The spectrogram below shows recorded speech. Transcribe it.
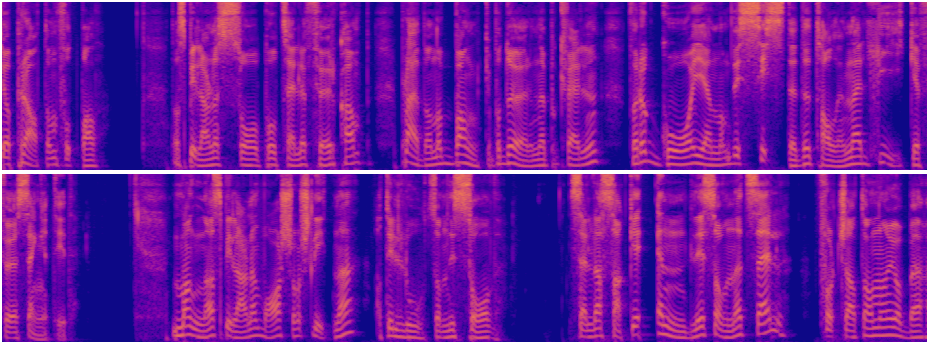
til å prate om fotball. Da spillerne så på hotellet før kamp, pleide han å banke på dørene på kvelden for å gå gjennom de siste detaljene like før sengetid. Mange av spillerne var så slitne at de lot som de sov. Selv da Saki endelig sovnet selv, fortsatte han å jobbe.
